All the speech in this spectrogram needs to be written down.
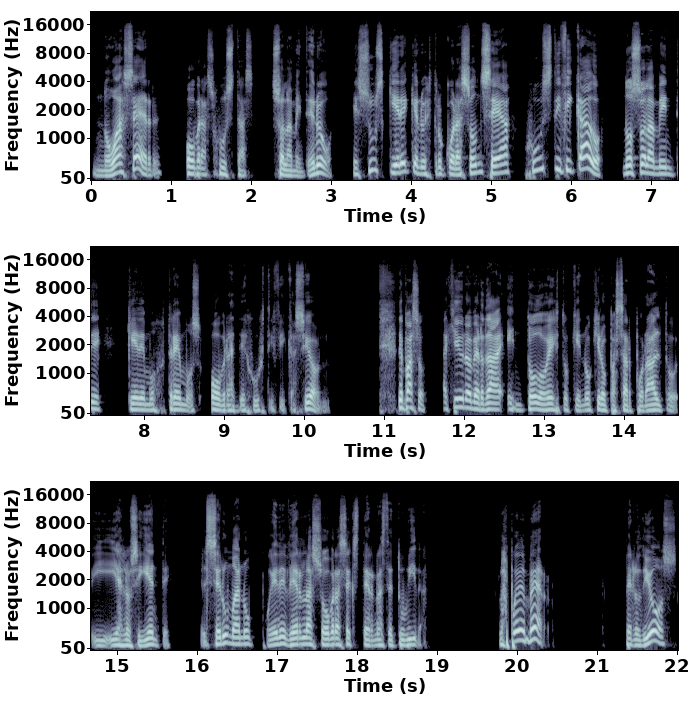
no a hacer obras justas solamente. De nuevo, Jesús quiere que nuestro corazón sea justificado, no solamente que demostremos obras de justificación. De paso, aquí hay una verdad en todo esto que no quiero pasar por alto y, es lo siguiente. El ser humano puede ver las obras externas de tu vida. Las pueden ver. Pero Dios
